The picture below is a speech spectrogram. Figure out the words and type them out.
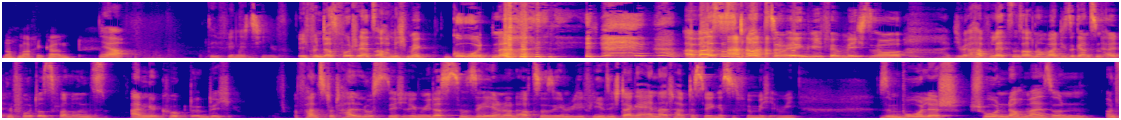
noch machen kann. Ja, Definitiv. Ich finde das Foto jetzt auch nicht mehr gut, ne? Aber es ist trotzdem irgendwie für mich so. Ich habe letztens auch nochmal diese ganzen alten Fotos von uns angeguckt und ich fand es total lustig, irgendwie das zu sehen und auch zu sehen, wie viel sich da geändert hat. Deswegen ist es für mich irgendwie symbolisch schon nochmal so ein. Und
